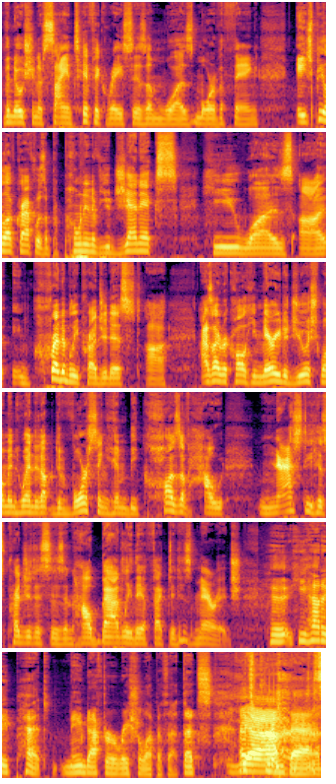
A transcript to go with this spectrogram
the notion of scientific racism was more of a thing. H.P. Lovecraft was a proponent of eugenics. He was uh, incredibly prejudiced. Uh, as I recall, he married a Jewish woman who ended up divorcing him because of how nasty his prejudices and how badly they affected his marriage he, he had a pet named after a racial epithet. That's that's yeah, pretty bad.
